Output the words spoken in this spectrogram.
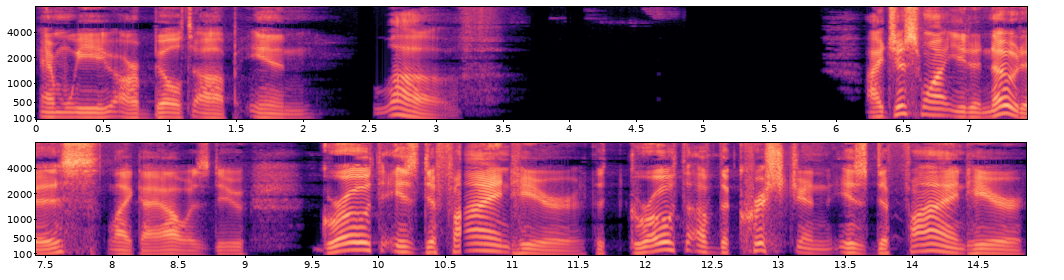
and we are built up in love. I just want you to notice, like I always do, growth is defined here. The growth of the Christian is defined here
